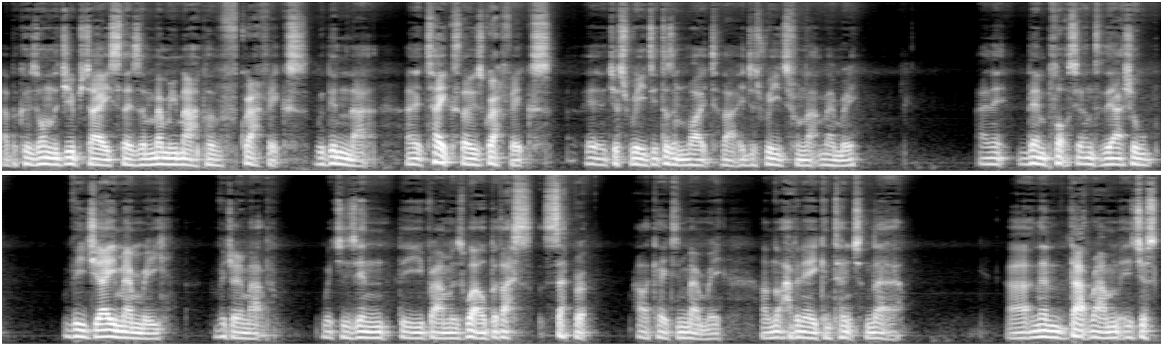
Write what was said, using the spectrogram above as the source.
uh, because on the Jupiter Ace there's a memory map of graphics within that. And it takes those graphics it just reads it doesn't write to that it just reads from that memory. And it then plots it onto the actual VGA memory video map, which is in the RAM as well, but that's separate allocated memory. I'm not having any contention there. Uh, and then that RAM is just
